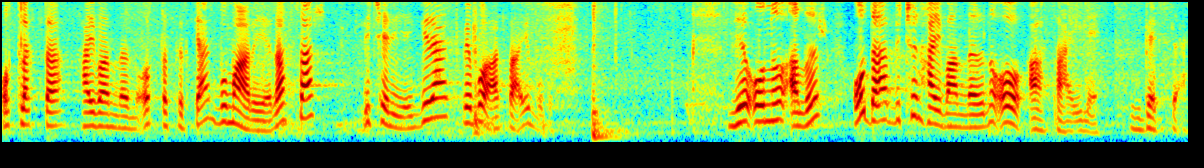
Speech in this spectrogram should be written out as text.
otlakta hayvanlarını otlatırken bu mağaraya rastlar, içeriye girer ve bu asayı bulur. Ve onu alır, o da bütün hayvanlarını o asa ile besler.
